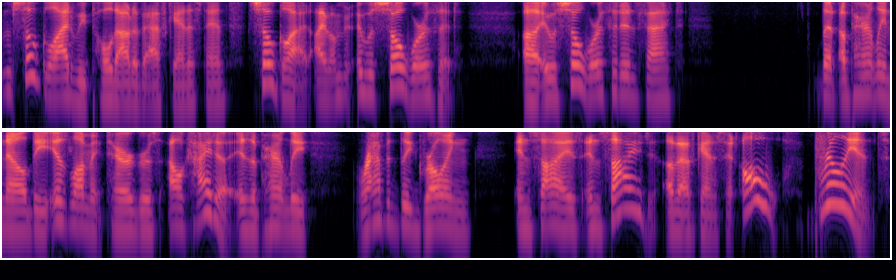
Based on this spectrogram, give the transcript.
I'm so glad we pulled out of Afghanistan. So glad. I, I'm. It was so worth it. Uh, it was so worth it, in fact, that apparently now the Islamic terror group Al Qaeda is apparently rapidly growing in size inside of Afghanistan. Oh, brilliant!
